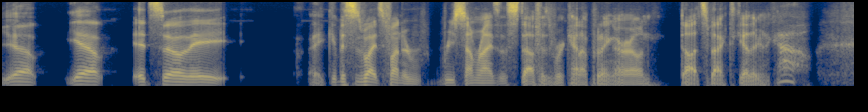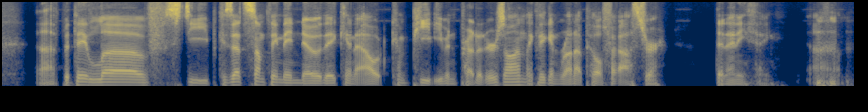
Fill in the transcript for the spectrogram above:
Yeah. Yeah. It's so they like this is why it's fun to re-summarize this stuff as we're kind of putting our own dots back together like oh. Uh, but they love steep because that's something they know they can out compete even predators on. Like they can run uphill faster than anything. Mhm. um,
